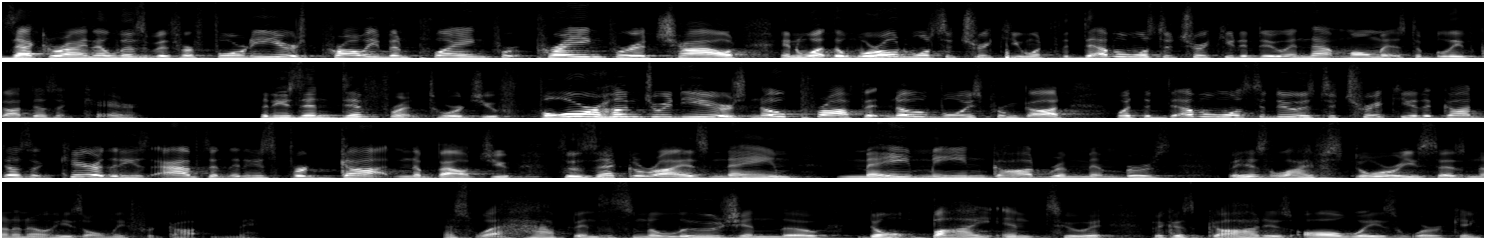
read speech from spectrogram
Zechariah and Elizabeth, for 40 years, probably been for, praying for a child. And what the world wants to trick you, what the devil wants to trick you to do in that moment is to believe God doesn't care that he's indifferent towards you. 400 years, no prophet, no voice from God. What the devil wants to do is to trick you that God doesn't care, that he's absent, that he's forgotten about you. So Zechariah's name may mean God remembers, but his life story says, no, no, no, he's only forgotten me. That's what happens. It's an illusion, though. Don't buy into it because God is always working,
